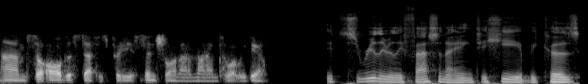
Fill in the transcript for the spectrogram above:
Um, so all this stuff is pretty essential in our mind to what we do. It's really, really fascinating to hear because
